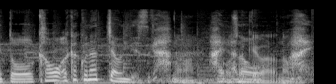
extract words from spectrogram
っと顔赤くなっちゃうんですが、あはい、おあの酒は飲むはい、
